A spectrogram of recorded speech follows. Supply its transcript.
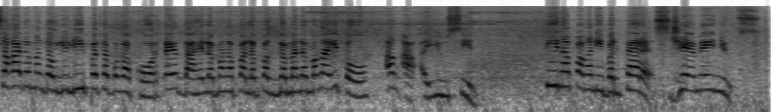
saka naman daw lilipat ang mga korte dahil ang mga palapag naman ng mga ito ang aayusin. Tina Panganiban Perez, GMA News.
